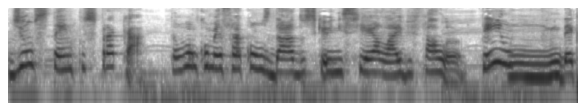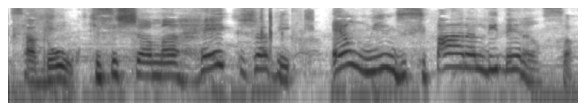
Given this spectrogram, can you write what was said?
de uns tempos para cá. Então vamos começar com os dados que eu iniciei a live falando. Tem um indexador que se chama Reykjavik. É um índice para liderança.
